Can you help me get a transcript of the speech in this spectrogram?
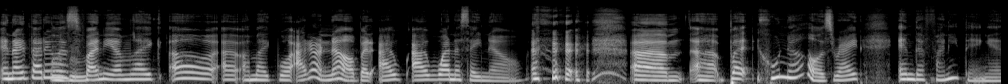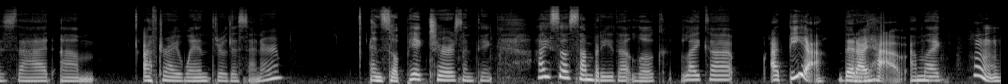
and I thought it was funny. I'm like, oh, I'm like, well, I don't know, but I I want to say no. um, uh, but who knows, right? And the funny thing is that um, after I went through the center, and saw pictures and think I saw somebody that looked like a a tia that I have. I'm like, hmm.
